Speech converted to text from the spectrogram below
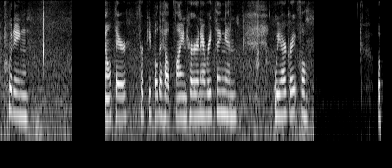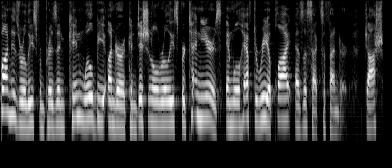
putting out there for people to help find her and everything, and we are grateful. Upon his release from prison, Kinn will be under a conditional release for 10 years and will have to reapply as a sex offender. Josh?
